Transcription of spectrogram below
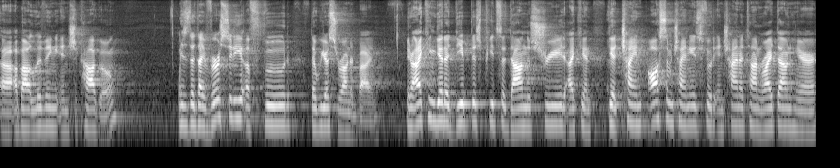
uh, about living in Chicago is the diversity of food that we are surrounded by. You know, I can get a deep dish pizza down the street. I can get China, awesome Chinese food in Chinatown right down here.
